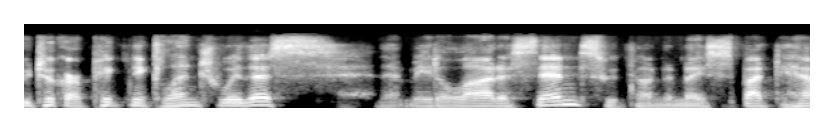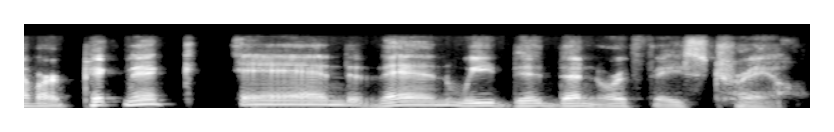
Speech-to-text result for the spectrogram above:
We took our picnic lunch with us. That made a lot of sense. We found a nice spot to have our picnic. And then we did the North Face Trail.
